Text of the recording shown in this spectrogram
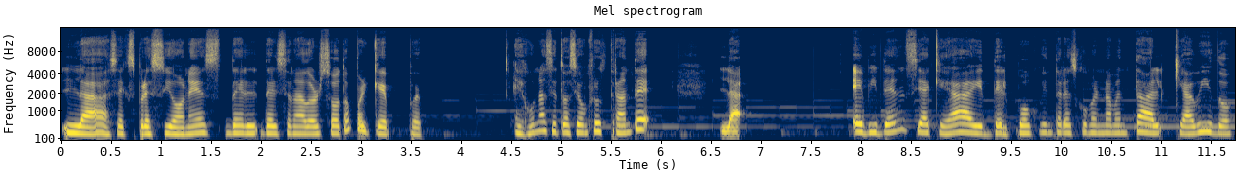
las expresiones del, senador Soto porque pues, es una situación frustrante la evidencia que hay del poco interés gubernamental que ha habido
